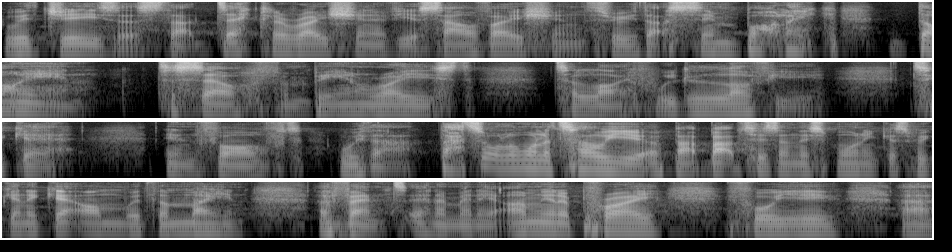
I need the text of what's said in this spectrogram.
with Jesus, that declaration of your salvation through that symbolic dying to self and being raised to life. We'd love you to get involved with that. That's all I want to tell you about baptism this morning because we're going to get on with the main event in a minute. I'm going to pray for you. Uh,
